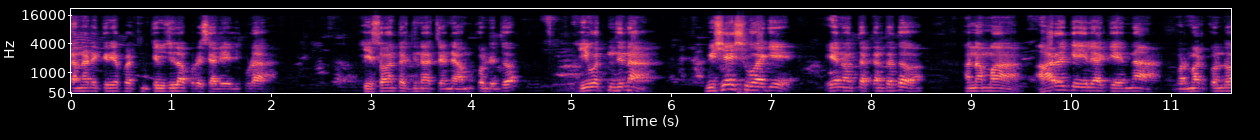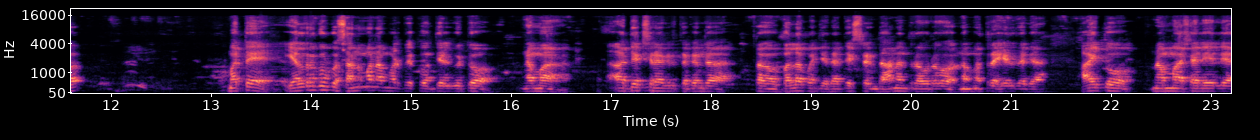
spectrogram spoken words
ಕನ್ನಡ ಕಿರಿಯ ಪ್ರತಿನಿಧಿ ವಿಜಯಪುರ ಶಾಲೆಯಲ್ಲಿ ಕೂಡ ಈ ಸ್ವಾತಂತ್ರ್ಯ ದಿನಾಚರಣೆ ಹಮ್ಮಿಕೊಂಡಿದ್ದು. ಇವತ್ತಿನ ದಿನ ವಿಶೇಷವಾಗಿ ಏನು ಅಂತಕ್ಕಂಥದ್ದು, ನಮ್ಮ ಆರೋಗ್ಯ ಇಲಾಖೆಯನ್ನ ಬರಮಾಡ್ಕೊಂಡು ಮತ್ತೆ ಎಲ್ರಿಗೂ ಸನ್ಮಾನ ಮಾಡಬೇಕು ಅಂತ ಹೇಳ್ಬಿಟ್ಟು ನಮ್ಮ ಅಧ್ಯಕ್ಷರಾಗಿರ್ತಕ್ಕಂಥ ಬಲ್ಲ ಪಂಚಾಯತ್ ಅಧ್ಯಕ್ಷರಾಗಿದ್ದ ಆನಂದ್ ಅವರು ನಮ್ಮ ಹತ್ರ ಹೇಳಿದಾಗ, ಆಯ್ತು, ನಮ್ಮ ಶಾಲೆಯಲ್ಲಿ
